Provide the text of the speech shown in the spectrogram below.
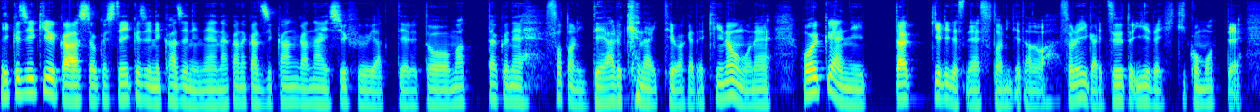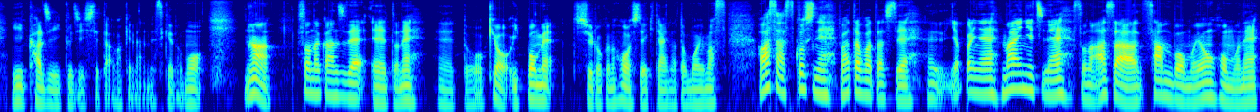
育児休暇取得して育児に家事にね、なかなか時間がない主婦やってると、全くね、外に出歩けないっていうわけで、昨日もね、保育園に行ったきりですね、外に出たのは。それ以外ずっと家で引きこもって、家事育児してたわけなんですけども、まあ、そんな感じで、えっ、ー、とね、えっ、ー、と、今日1本目、収録の方していきたいなと思います。朝少しね、バタバタして、やっぱりね、毎日ね、その朝3本も4本もね、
